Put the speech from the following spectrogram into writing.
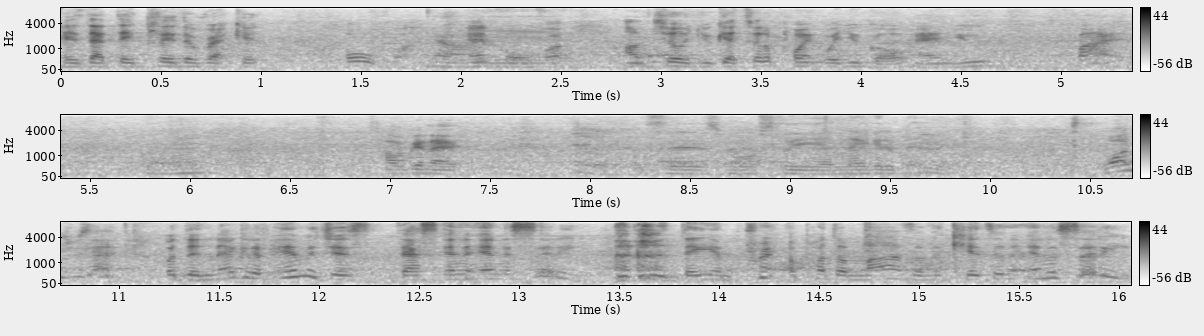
is that they play the record over Oh, and yeah. over until you get to the point where you go and you buy it. Mm-hmm. How can I? It says mostly a negative image. One percent. But the negative images that's in the inner city, they imprint upon the minds of the kids in the inner city,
